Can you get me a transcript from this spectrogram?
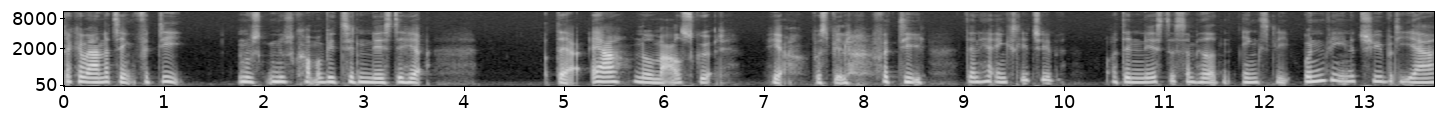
Der kan være andre ting, fordi nu, nu kommer vi til den næste her. Der er noget meget skørt her på spil, fordi den her ængstlige type Og den næste, som hedder den ængstlige undvigende type, de er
